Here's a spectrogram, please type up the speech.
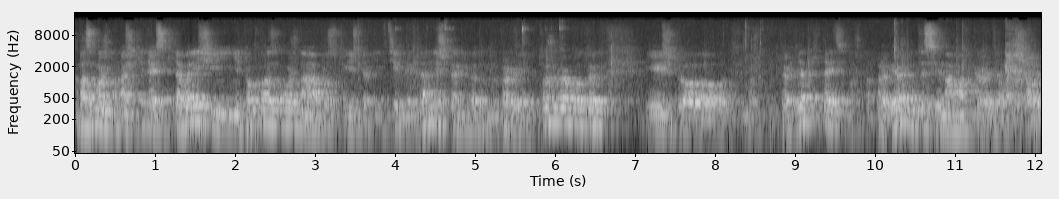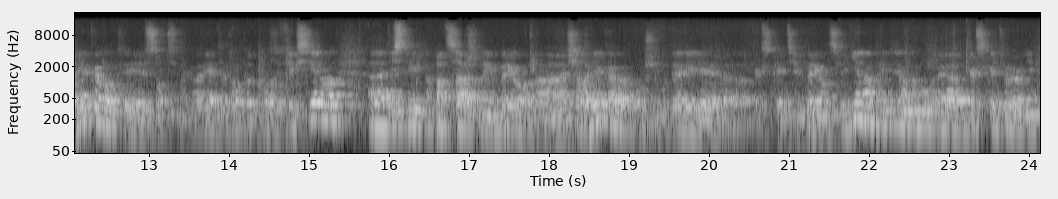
Возможно, наши китайские товарищи, и не только возможно, а просто есть объективные данные, что они в этом направлении тоже работают, и что, вот, может, подтвердят китайцы, может, опровергнут, и свиноматка родила человека, вот, и, собственно говоря, этот опыт был зафиксирован. Э, действительно, подсаженный эмбрион человека, в общем, удалили, э, так сказать, эмбрион свиньи на определенном, э, так сказать, уровне,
